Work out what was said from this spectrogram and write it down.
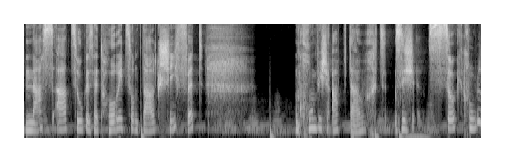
Nassanzug, es hat horizontal geschifft. Und kaum bist du abgetaucht. Es war so cool.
